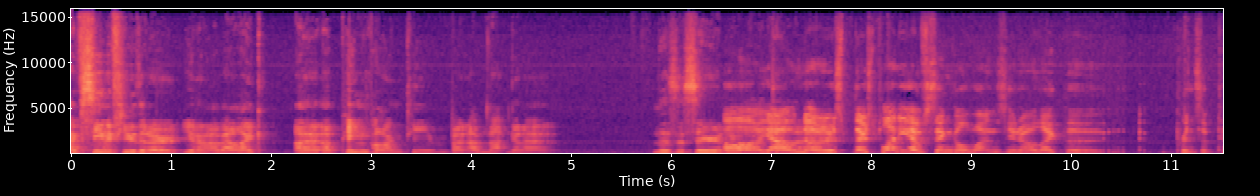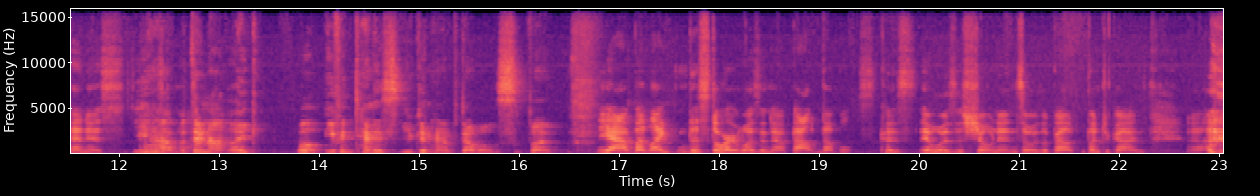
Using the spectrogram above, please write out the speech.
I've seen a few that are you know about like a, a ping pong team, but I'm not gonna necessarily. Oh yeah, no, there's there's plenty of single ones, you know, like the Prince of Tennis. Yeah, but they're not like Well, even tennis, you can have doubles, but Yeah, but like the story wasn't about doubles because it was a shonen, so it was about a bunch of guys. Uh,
